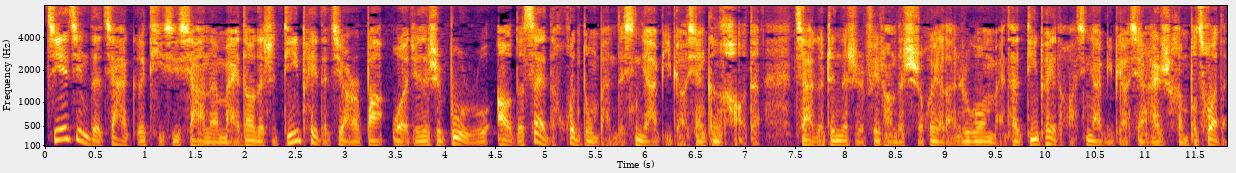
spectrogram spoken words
接近的价格体系下呢，买到的是低配的 GL 八，我觉得是不如奥德赛的混动版的性价比表现更好的。价格真的是非常的实惠了。如果我买它低配的话，性价比表现还是很不错的。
